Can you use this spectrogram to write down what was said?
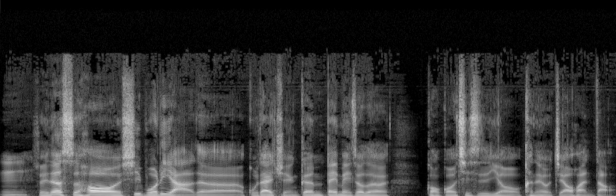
嗯。所以那时候西伯利亚的古代犬跟北美洲的狗狗其实有可能有交换到。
